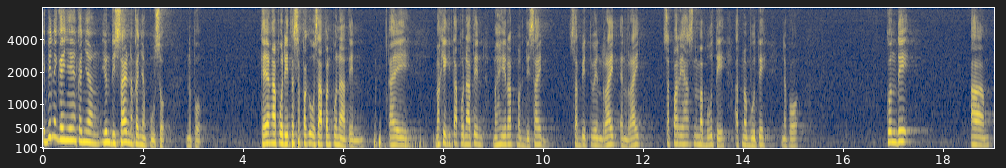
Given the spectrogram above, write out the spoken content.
Ibinigay niya yung kanyang yung desire ng kanyang puso. Ano po? Kaya nga po dito sa pag-uusapan po natin ay makikita po natin mahirap mag-decide sa between right and right, sa parehas na mabuti at mabuti na po. Kundi, um,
